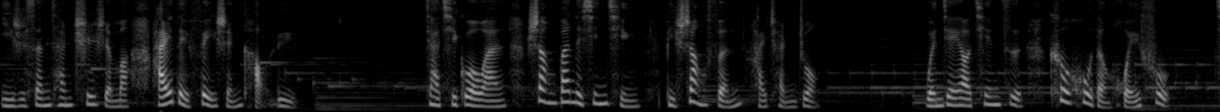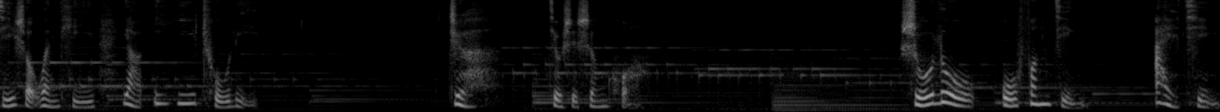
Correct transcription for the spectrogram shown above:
一日三餐吃什么，还得费神考虑。假期过完，上班的心情比上坟还沉重。文件要签字，客户等回复，棘手问题要一一处理。这，就是生活。熟路无风景，爱情，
